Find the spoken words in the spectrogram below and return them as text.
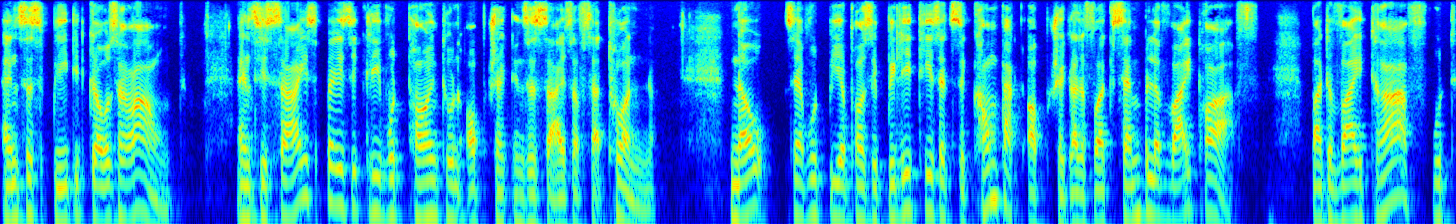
and the speed it goes around. And the size basically would point to an object in the size of Saturn. Now, there would be a possibility that the compact object, for example, a white dwarf, but a white dwarf would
